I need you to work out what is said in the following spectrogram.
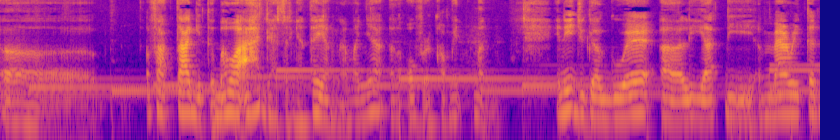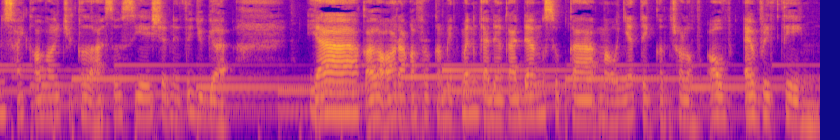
uh, fakta gitu bahwa ada ternyata yang namanya uh, overcommitment. Ini juga gue uh, lihat di American Psychological Association itu juga ya kalau orang overcommitment kadang-kadang suka maunya take control of, of everything.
